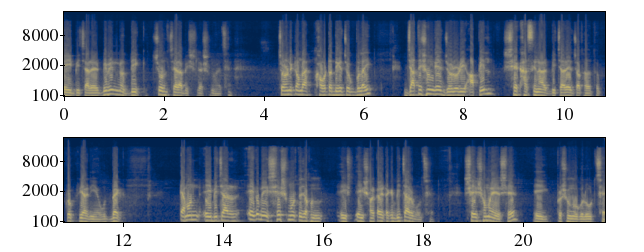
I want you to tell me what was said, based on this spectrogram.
এই বিচারের বিভিন্ন দিক চুলচেরা বিশ্লেষণ হয়েছে। চলুন একটু আমরা খবরটার দিকে চোখ বুলাই। জাতিসংঘের জরুরি আপিল, শেখ হাসিনার বিচারের যথাযথ প্রক্রিয়া নিয়ে উদ্বেগ। এমন এই বিচার একদম এই শেষ মুহূর্তে যখন এই এই সরকার এটাকে বিচার বলছে, সেই সময়ে এসে এই প্রসঙ্গগুলো উঠছে।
